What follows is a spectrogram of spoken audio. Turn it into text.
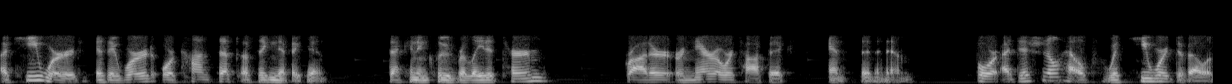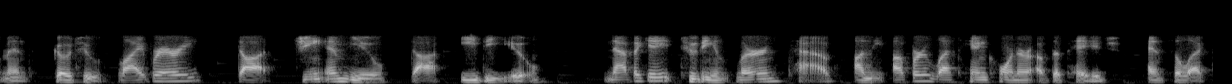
A keyword is a word or concept of significance that can include related terms, broader or narrower topics, and synonyms. For additional help with keyword development, go to library.gmu.edu. Navigate to the Learn tab on the upper left-hand corner of the page and select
